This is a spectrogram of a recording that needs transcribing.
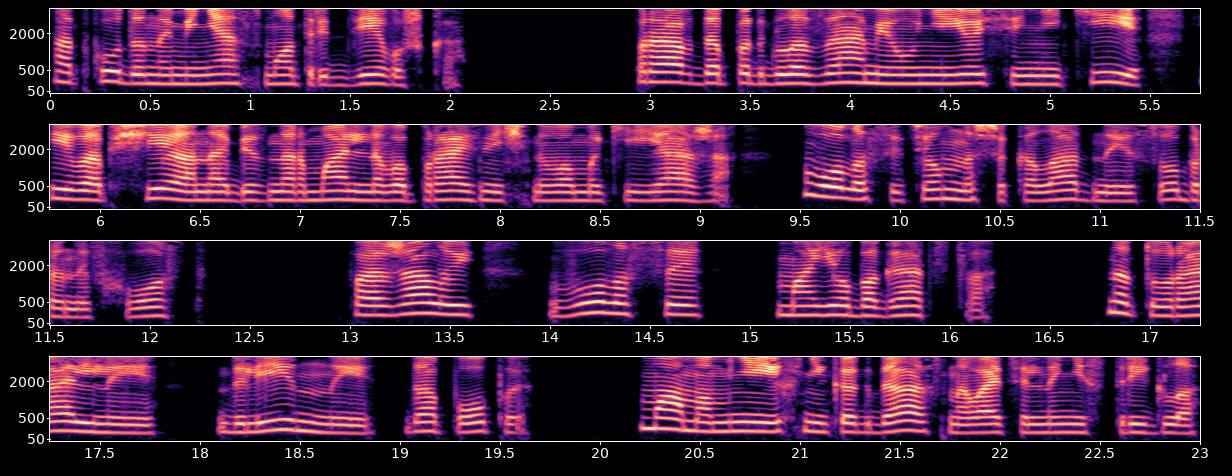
откуда на меня смотрит девушка. Правда, под глазами у нее синяки, и вообще она без нормального праздничного макияжа. Волосы темно-шоколадные, собраны в хвост. Пожалуй, волосы — мое богатство. Натуральные, длинные, до попы. Мама мне их никогда основательно не стригла,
